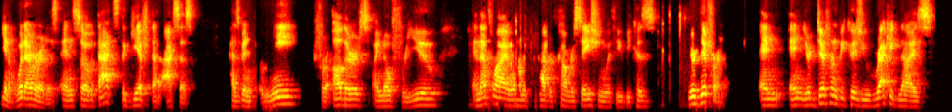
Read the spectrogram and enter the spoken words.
you know, whatever it is. And so that's the gift that access has been for me, for others, I know for you. And that's why I wanted to have this conversation with you because you're different. And and you're different because you recognize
